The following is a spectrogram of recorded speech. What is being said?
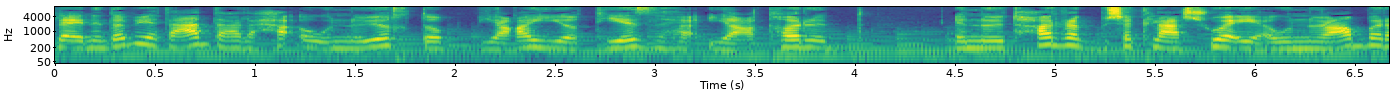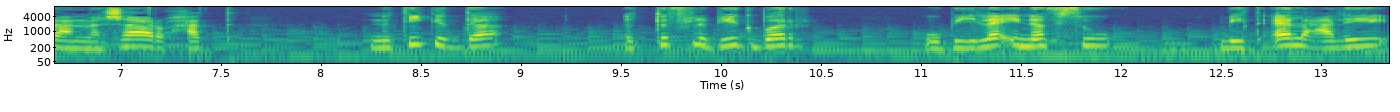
لأن ده بيتعدى على حقه إنه يغضب يعيط يزهق يعترض إنه يتحرك بشكل عشوائي أو إنه يعبر عن مشاعره حتى. نتيجة ده الطفل بيكبر وبيلاقي نفسه بيتقال عليه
